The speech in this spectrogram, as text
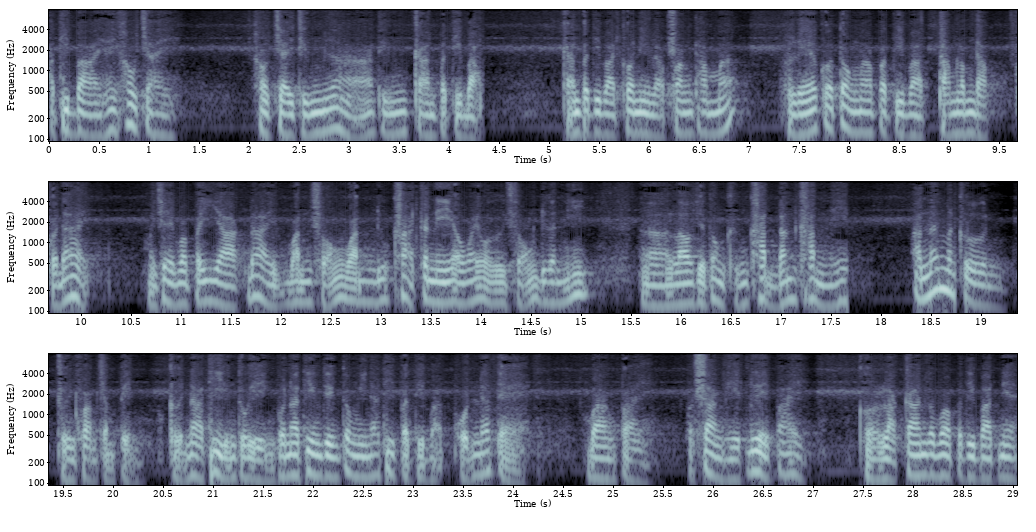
อธิบายให้เข้าใจ เข้าใจถึงเนื้อหาถึงการปฏิบัติ การปฏิบัติก็นี่แหละฟังธรรมะแล้วก็ต้องมาปฏิบัติตามลำดับ ก็ได้ ไม่ใช่ว่าไปอยากได้วันสองวันหรือคาดคะเนเอาไว้ว่าเออสองเดือนนี้เราจะต้องถึงขั้นนั้นขั้นนี้ อันนั้นมันเกินเกินความจำเป็น เกิดหน้าที่ของตัวเองเพราะหน้าที่ของตัวเองต้องมีหน้าที่ปฏิบัติผลแล้วแต่วางไปก็สร้างเหตุเรื่อยไป ก็หลักการก็ว่าปฏิบัติเนี่ย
